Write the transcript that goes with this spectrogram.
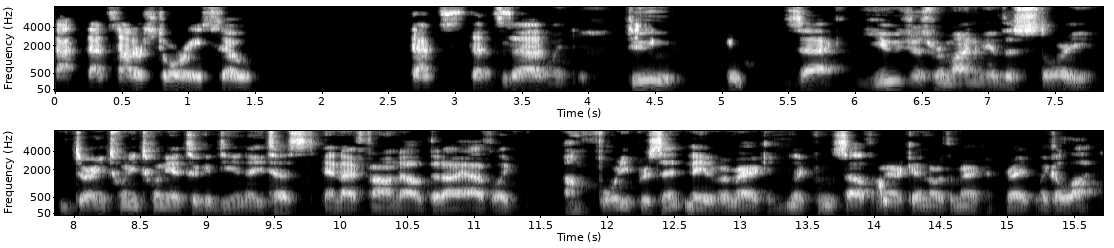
that that's not our story. So that's that's, uh, dude. Zach, you just reminded me of this story. During 2020, I took a DNA test and I found out that I have like I'm 40% Native American, like from South America and North America, right? Like a lot.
